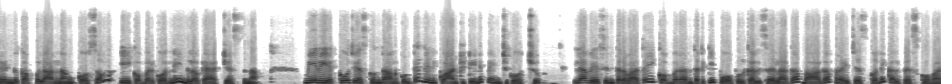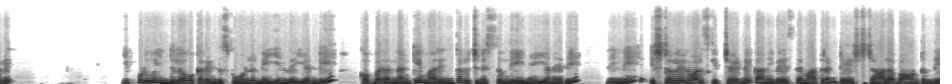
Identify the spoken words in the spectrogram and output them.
రెండు కప్పుల అన్నం కోసం ఈ కొబ్బరికూరని ఇందులోకి యాడ్ చేస్తున్నా. మీరు ఎక్కువ చేసుకుంటా అనుకుంటే దీని క్వాంటిటీని పెంచుకోవచ్చు. ఇలా వేసిన తర్వాత ఈ కొబ్బరి అంతటికి పోపులు కలిసేలాగా బాగా ఫ్రై చేసుకొని కలిపేసుకోవాలి. ఇప్పుడు ఇందులో ఒక రెండు స్పూన్లు నెయ్యిని వేయండి. కొబ్బరి అన్నంకి మరింత రుచినిస్తుంది ఈ నెయ్యి అనేది. దీన్ని ఇష్టం లేని వాళ్ళు స్కిప్ చేయండి. కానీ వేస్తే మాత్రం టేస్ట్ చాలా బాగుంటుంది.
